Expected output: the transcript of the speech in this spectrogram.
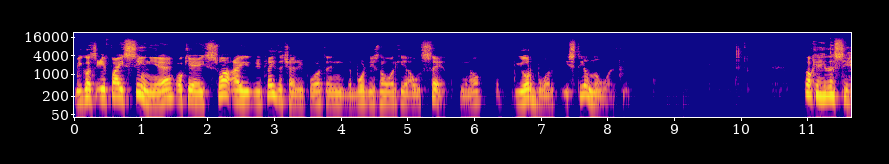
Because if I seen, yeah, okay, I saw, I replaced the charging port and the board is not working, I will say it, you know? Your board is still not working. Okay, let's see.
